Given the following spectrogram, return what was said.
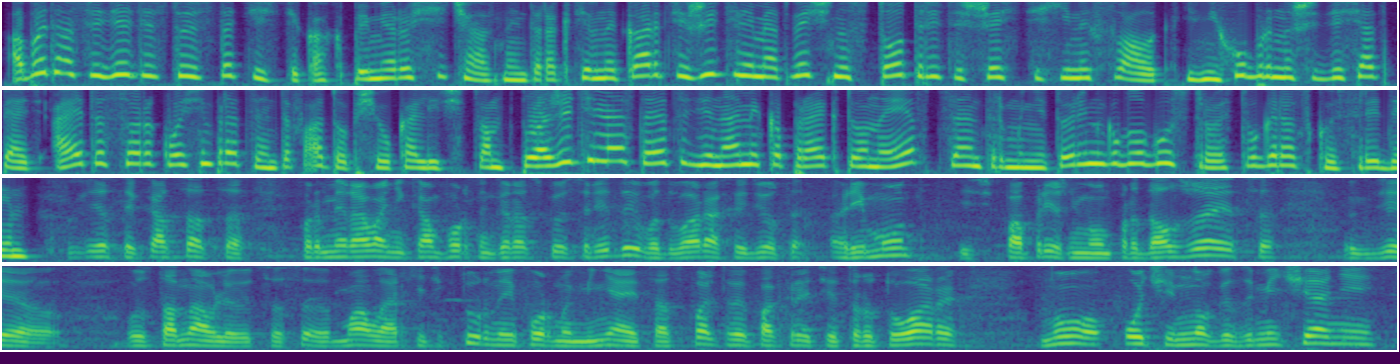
Об этом свидетельствует статистика. К примеру, сейчас на интерактивной карте жителями отмечено 136 стихийных свалок. Из них убрано 65, а это 48% от общего количества. Положительно остается динамика проекта ОНФ «Центр мониторинга благоустройства городской среды». Если касаться формирования комфортной городской среды, во дворах идет ремонт, и по-прежнему он продолжается, где устанавливаются малые архитектурные формы, меняется асфальтовое покрытие, тротуары. Но очень много замечаний –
